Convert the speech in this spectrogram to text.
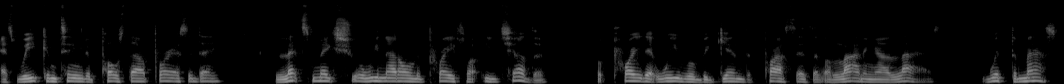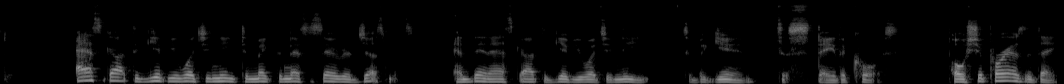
as we continue to post our prayers today, let's make sure we not only pray for each other, but pray that we will begin the process of aligning our lives with the Master. Ask God to give you what you need to make the necessary adjustments, and then ask God to give you what you need to begin to stay the course. Post your prayers today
